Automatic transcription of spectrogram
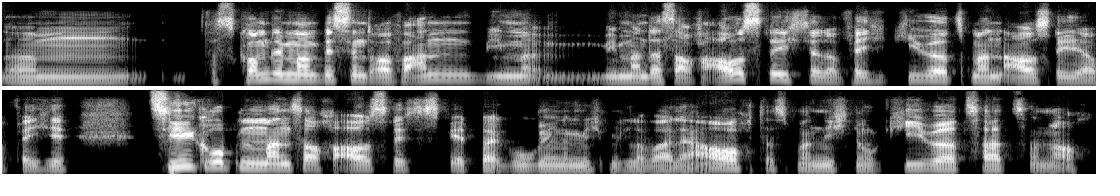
Ähm, das kommt immer ein bisschen drauf an, wie man, wie man das auch ausrichtet, auf welche Keywords man ausrichtet, auf welche Zielgruppen man es auch ausrichtet. Das geht bei Google nämlich mittlerweile auch, dass man nicht nur Keywords hat, sondern auch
